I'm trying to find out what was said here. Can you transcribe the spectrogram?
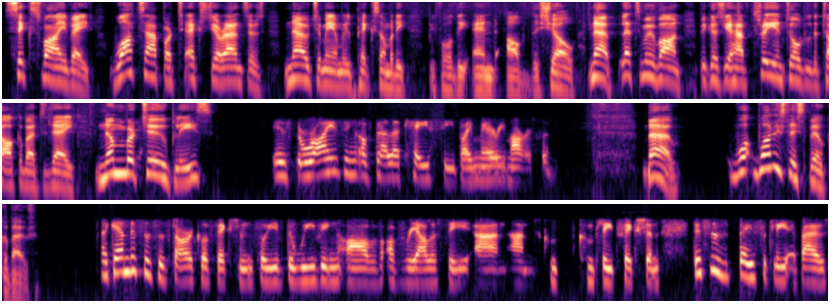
658. WhatsApp or text your answers now to me and we'll pick somebody before the end of the show. Now, let's move on because you have three in total to talk about today. Number two, please is The Rising of Bella Casey by Mary Morrison. Now, what what is this book about? Again, this is historical fiction, so you have the weaving of, of reality and, and com- complete fiction. This is basically about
